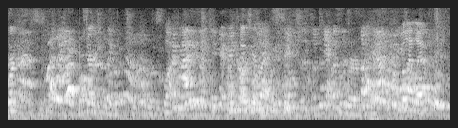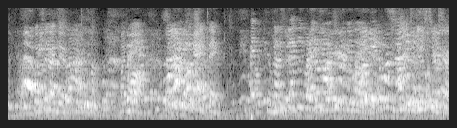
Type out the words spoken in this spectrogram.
Work. Dirty. Slut. Unclose your legs. Will I live? What did I do? My mom. What does she think? That's exactly what I do. How did you do this to yourself?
